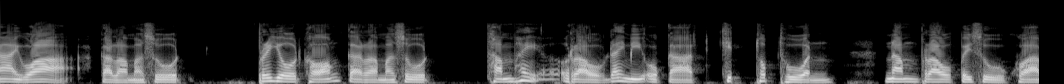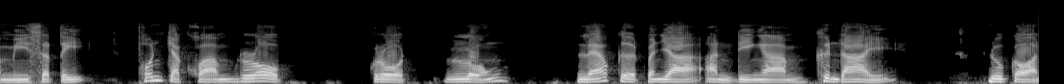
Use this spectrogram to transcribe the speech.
ง่ายๆว่ากาลามาสูตร ประโยชน์ของกาลามาสูตรทำให้เราได้มีโอกาสคิดทบทวนนำเราไปสู่ความมีสติ พ้นจากความโลภโกรธ หลง แล้วเกิดปัญญาอันดีงามขึ้นได้ ดูก่อน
